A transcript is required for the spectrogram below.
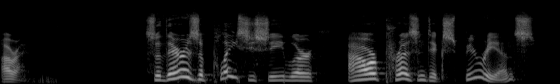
All right. So there is a place, you see, where our present experience,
